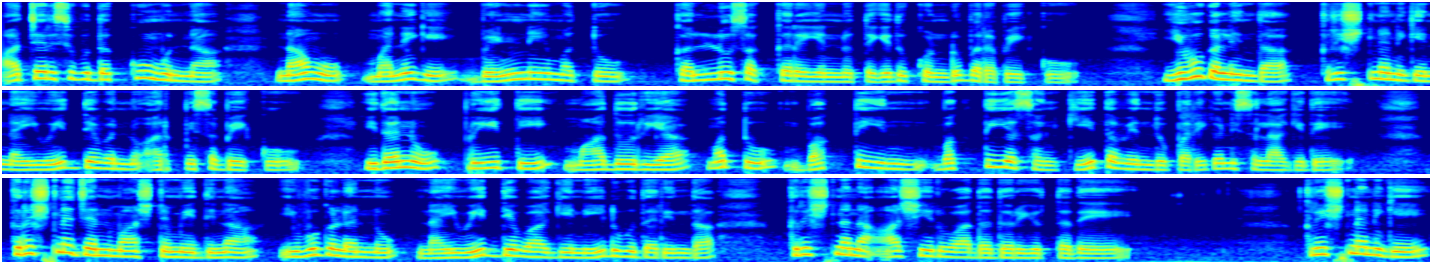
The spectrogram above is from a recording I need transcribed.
ಆಚರಿಸುವುದಕ್ಕೂ ಮುನ್ನ ನಾವು ಮನೆಗೆ ಬೆಣ್ಣೆ ಮತ್ತು ಕಲ್ಲು ಸಕ್ಕರೆಯನ್ನು ತೆಗೆದುಕೊಂಡು ಬರಬೇಕು. ಇವುಗಳಿಂದ ಕೃಷ್ಣನಿಗೆ ನೈವೇದ್ಯವನ್ನು ಅರ್ಪಿಸಬೇಕು. ಇದನ್ನು ಪ್ರೀತಿ, ಮಾಧುರ್ಯ ಮತ್ತು ಭಕ್ತಿಯ ಭಕ್ತಿಯ ಸಂಕೇತವೆಂದು ಪರಿಗಣಿಸಲಾಗಿದೆ. ಕೃಷ್ಣ ಜನ್ಮಾಷ್ಟಮಿ ದಿನ ಇವುಗಳನ್ನು ನೈವೇದ್ಯವಾಗಿ ನೀಡುವುದರಿಂದ ಕೃಷ್ಣನ ಆಶೀರ್ವಾದ ದೊರೆಯುತ್ತದೆ. ಕೃಷ್ಣನಿಗೆ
